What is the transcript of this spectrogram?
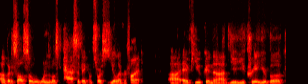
Uh, but it's also one of the most passive income sources you'll ever find. Uh, if you can uh, you, you, create your book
